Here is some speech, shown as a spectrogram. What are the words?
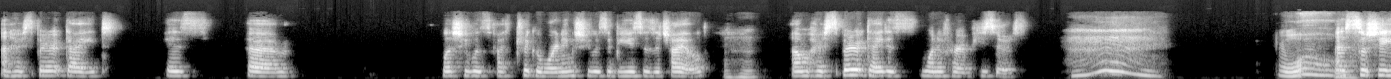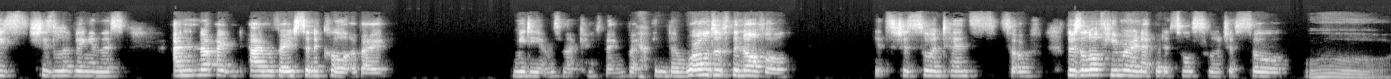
and her spirit guide is um. Well, she was a trigger warning. She was abused as a child, mhm. and her spirit guide is one of her abusers. Whoa. and so she's she's living in this and no, I, i'm very cynical about mediums and that kind of thing but Yeah. in the world of the novel it's just so intense sort of there's a lot of humor in it but it's also just so Ooh.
